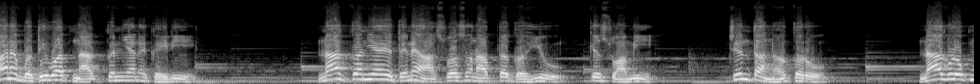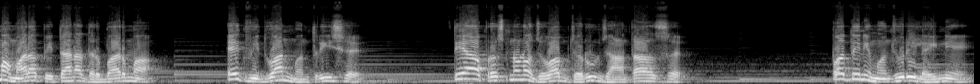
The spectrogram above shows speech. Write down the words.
અને બધી વાત નાગકન્યાને કહી નાગકન્યાએ તેને આશ્વાસન આપતા કહ્યું કે, સ્વામી, ચિંતા ન કરો. નાગલોકમાં મારા પિતાના દરબારમાં એક વિદ્વાન મંત્રી છે. તે આ પ્રશ્નનો જવાબ જરૂર જાણતા હશે. પતિની મંજૂરી લઈને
